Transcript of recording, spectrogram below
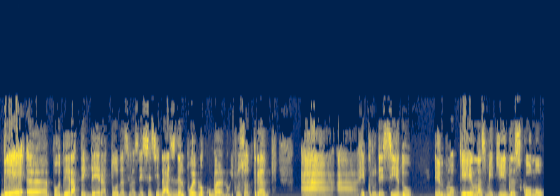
de eh, poder atender a todas as necessidades do pueblo cubano. Incluso Trump ha, ha recrudecido o bloqueio, as medidas, como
